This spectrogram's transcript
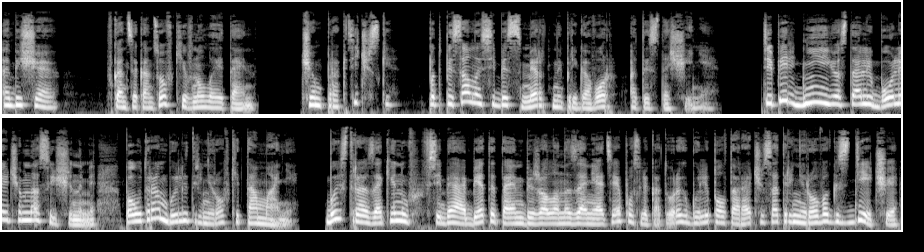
«Обещаю», — в конце концов кивнула Этайн, чем практически подписала себе смертный приговор от истощения. Теперь дни ее стали более чем насыщенными. По утрам были тренировки Тамани. Быстро закинув в себя обед, Этайн бежала на занятия, после которых были полтора часа тренировок с Дечи,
